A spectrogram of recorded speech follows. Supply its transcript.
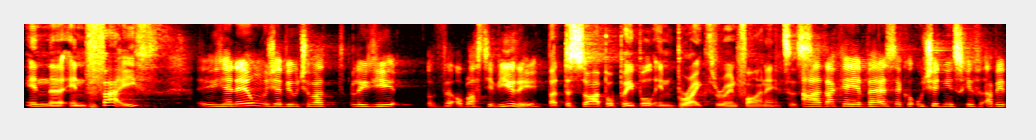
in, the, in faith, že nejenom, že vyučovat lidi v oblasti víry, but disciple people in breakthrough in finances. ale také je vést jako učednicky, aby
